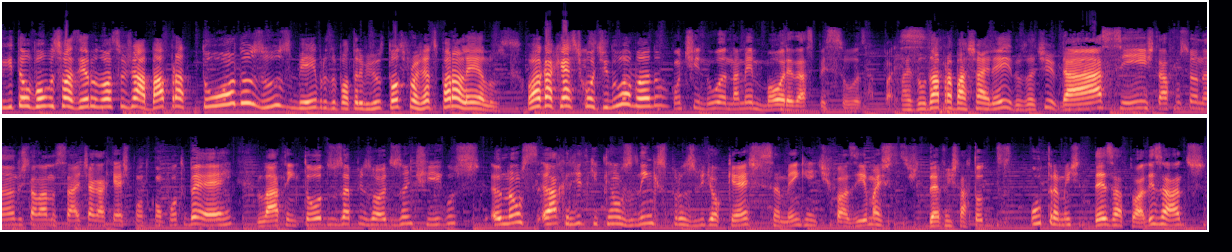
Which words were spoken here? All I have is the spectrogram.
Então vamos fazer o nosso jabá para todos os membros do Pauta Livre News, todos os projetos paralelos. O HCast continua, mano, Continua na memória das pessoas, rapaz. mas não dá pra baixar ele aí, dos antigos? Dá sim, está funcionando, está lá no site hcast.com.br. Lá tem todos os episódios antigos. Eu não, eu acredito que tem os links para os videocasts também que a gente fazia, mas devem estar todos ultramente desatualizados,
